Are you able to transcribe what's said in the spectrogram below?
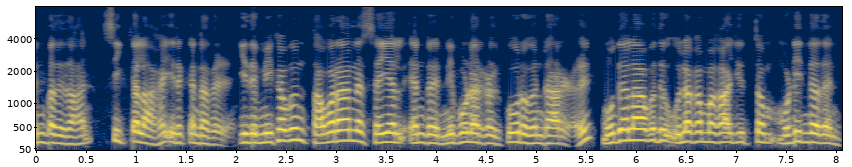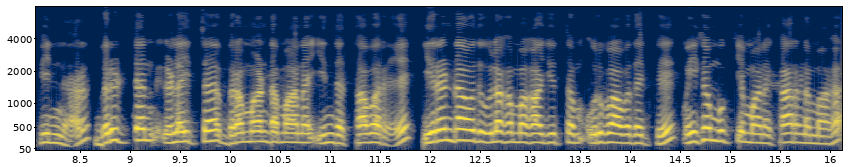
என்பதுதான் சிக்கலாக இருக்கின்றது. இது மிகவும் தவறான செயல் என்று நிபுணர்கள் கூறுகின்றார்கள். முதலாவது உலக மகா யுத்தம் முடிந்ததன் பின்னர் பிரிட்டன் இழைத்த பிரம்மாண்டமான இந்த தவறு இரண்டாவது உலக மகா யுத்தம் உருவாவதற்கு மிக முக்கியமான காரணமாக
